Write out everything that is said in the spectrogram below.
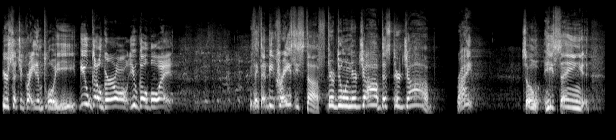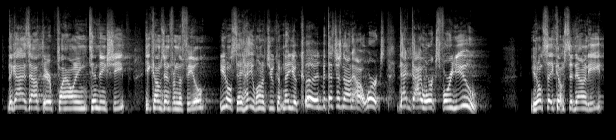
You're such a great employee. You go, girl. You go, boy. You think that'd be crazy stuff? They're doing their job. That's their job right? So he's saying the guy's out there plowing, tending sheep. He comes in from the field. You don't say, hey, why don't you come? Now you could, but that's just not how it works. That guy works for you. You don't say, come sit down and eat.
